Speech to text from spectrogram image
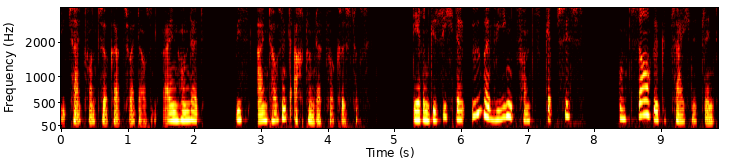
die Zeit von circa 2100 bis 1800 vor Christus, deren Gesichter überwiegend von Skepsis und Sorge gezeichnet sind,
